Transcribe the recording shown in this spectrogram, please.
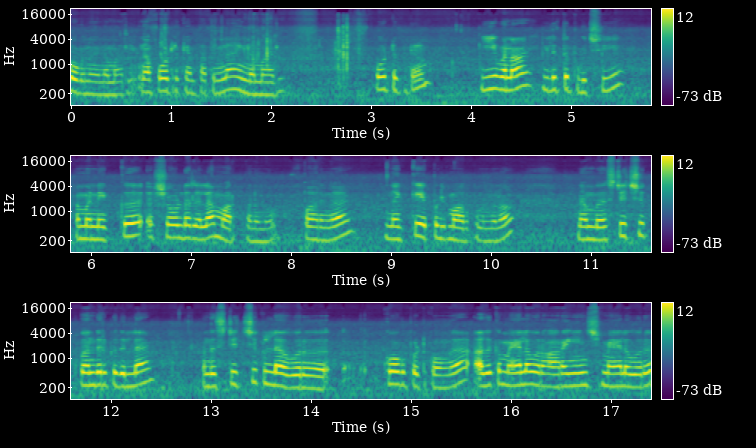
போகணும் இந்த மாதிரி. நான் போட்டிருக்கேன் பார்த்தீங்களா இந்த மாதிரி. போட்டுக்கிட்டு ஈவனாக இழுத்து பிடிச்சி நம்ம நெக்கு ஷோல்டர் எல்லாம் மார்க் பண்ணணும். பாருங்கள் நெக்கு எப்படி மார்க் பண்ணணும்னா நம்ம ஸ்டிச்சுக்கு வந்திருக்குதுல்ல அந்த ஸ்டிச்சுக்குள்ளே ஒரு கோகு போட்டுக்கோங்க. அதுக்கு மேலே ஒரு அரை இன்ச் மேலே ஒரு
